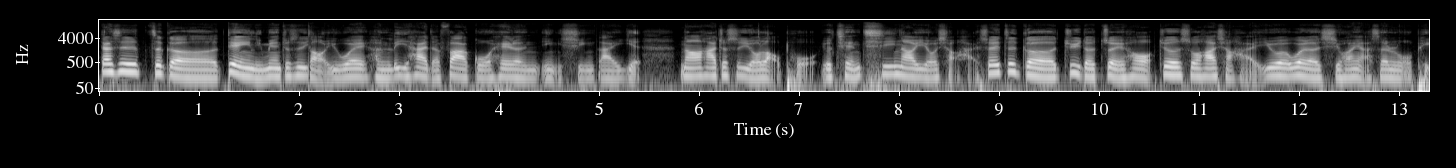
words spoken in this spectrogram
但是这个电影里面就是找一位很厉害的法国黑人影星来演，然后他就是有老婆、有前妻，然后也有小孩。所以这个剧的最后就是说，他小孩因为为了喜欢亚森罗平，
